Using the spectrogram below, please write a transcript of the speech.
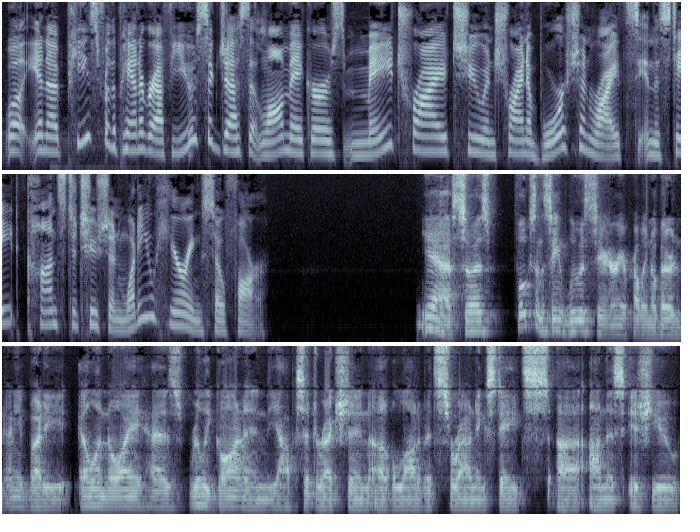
Well, in a piece for the Pantagraph, you suggest that lawmakers may try to enshrine abortion rights in the state constitution. What are you hearing so far? Yeah, so as folks in the St. Louis area probably know better than anybody, Illinois has really gone in the opposite direction of a lot of its surrounding states uh, on this issue.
